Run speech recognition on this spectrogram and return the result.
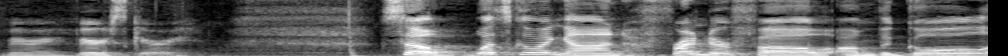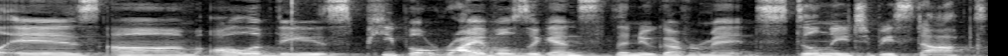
Very, very scary. So, what's going on, friend or foe? Um, the goal is um, all of these people, rivals against the new government, still need to be stopped.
